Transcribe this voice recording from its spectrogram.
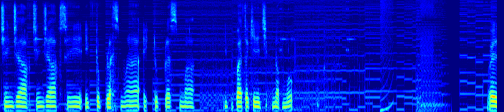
Changear, Changear c'est Ectoplasma. Ectoplasma, il peut pas attaquer les types normaux. Ouais,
